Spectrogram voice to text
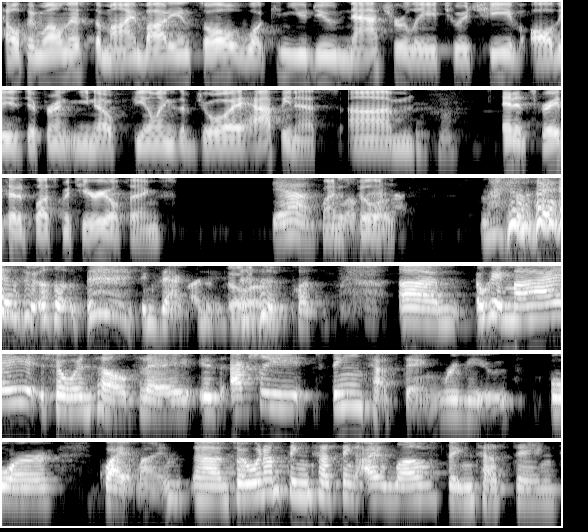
health and wellness, the mind, body, and soul. What can you do naturally to achieve all these different, you know, feelings of joy, happiness? Um, Mhm. and it's great that it's less material things. Yeah. Minus that. Minus pillows. Exactly. Minus pillows. Plus. Um, okay, my show and tell today is actually Thingtesting reviews for Quiet Mind. Um, so I went on Thingtesting. I love Thingtesting.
